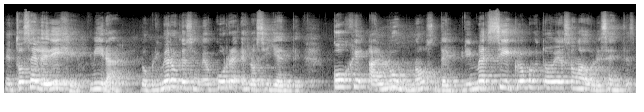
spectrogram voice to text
Entonces le dije, mira, lo primero que se me ocurre es lo siguiente, coge alumnos del primer ciclo, porque todavía son adolescentes,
